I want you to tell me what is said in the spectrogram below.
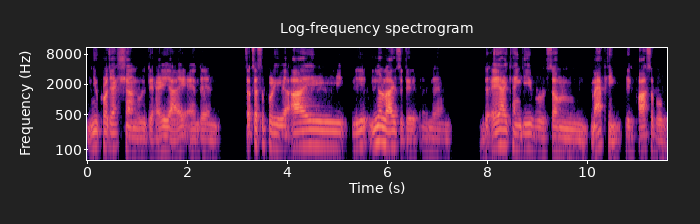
new projection with the AI and then successfully I re realized it and then the AI can give some mapping if possible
